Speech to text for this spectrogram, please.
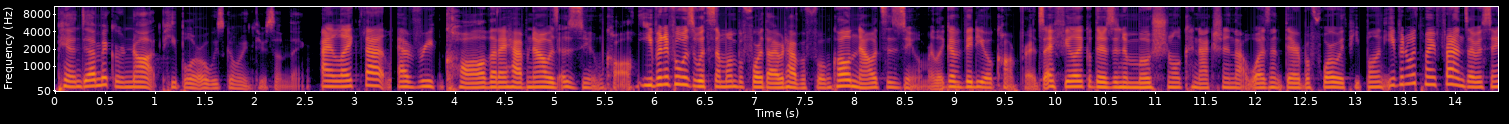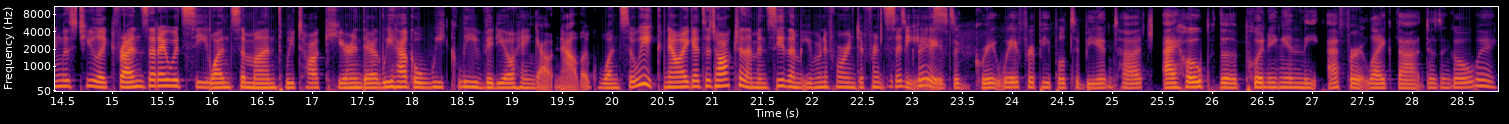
pandemic or not, people are always going through something. I like that every call that I have now is a Zoom call. Even if it was with someone before that I would have a phone call, now it's a Zoom or like a video conference. I feel like there's an emotional connection that wasn't there before with people. And even with my friends, I was saying this to you like friends that I would see once a month, we talk here and there. We have a weekly video hangout now, like once a week. Now I get to talk to them and see them, even if we're in different cities. Great. It's a great way for people to be in touch. I hope the putting in the effort like that doesn't go away.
